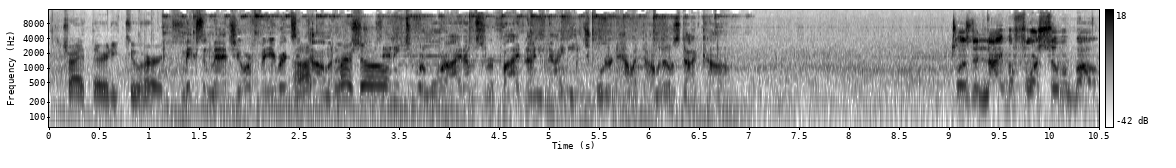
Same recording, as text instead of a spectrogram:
Let's try 32 hertz. Mix and match your favorites at uh, Domino's. Commercial. Choose any two or more items for $5.99 each. Order now at Domino's.com. Twas the night before Super Bowl,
